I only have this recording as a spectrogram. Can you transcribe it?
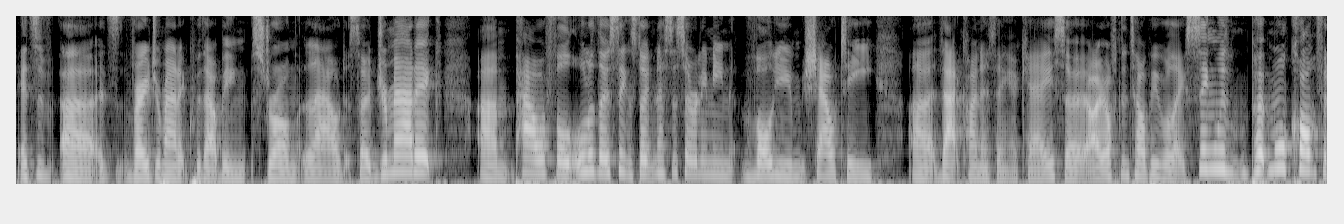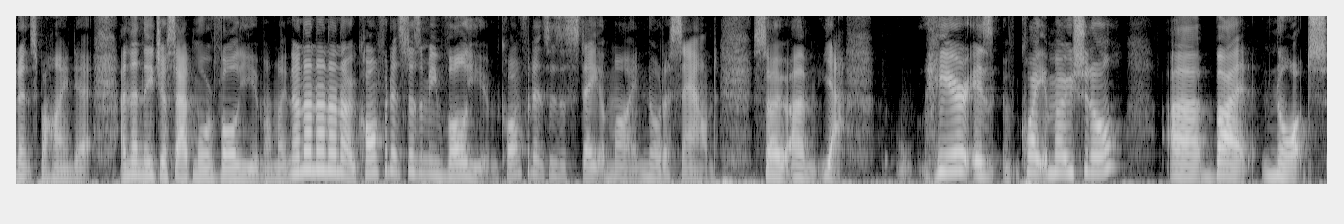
It's uh, it's very dramatic without being strong, loud. So dramatic, um, powerful, all of those things don't necessarily mean volume, shouty, uh, that kind of thing. Okay, so I often tell people like sing with, put more confidence behind it, and then they just add more volume. I'm like, no, no, no, no, no. Confidence doesn't mean volume. Confidence is a state of mind, not a sound. So um, yeah, here is quite emotional, uh, but not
